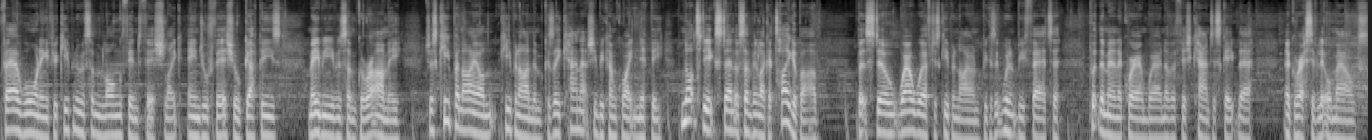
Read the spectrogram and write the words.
fair warning if you're keeping them with some long finned fish like angelfish or guppies maybe even some gourami, just keep an eye on keep an eye on them because they can actually become quite nippy. Not to the extent of something like a tiger barb, but still well worth just keeping an eye on because it wouldn't be fair to put them in an aquarium where another fish can't escape their aggressive little mouths.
